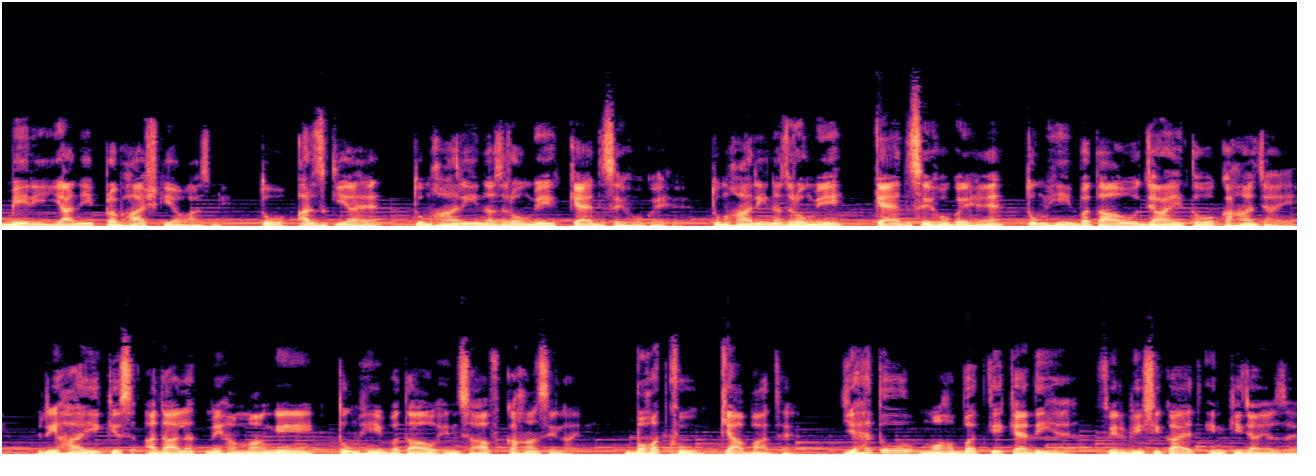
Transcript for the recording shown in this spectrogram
मेरी यानी प्रभाष की आवाज़ में। तो अर्ज़ किया है, तुम्हारी नज़रों में कैद से हो गए हैं। तुम्हारी नज़रों में कैद से हो गए हैं। तुम ही बताओ, जाएँ तो कहाँ जाएँ? रिहाई किस अदालत में हम मांगे? तुम ही बताओ, इंसाफ कहाँ से लाएँ? बहुत खूब, क्या बात है। यह तो मोहब्बत के कैदी हैं, फिर भी शिकायत इनकी जायज़ है।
